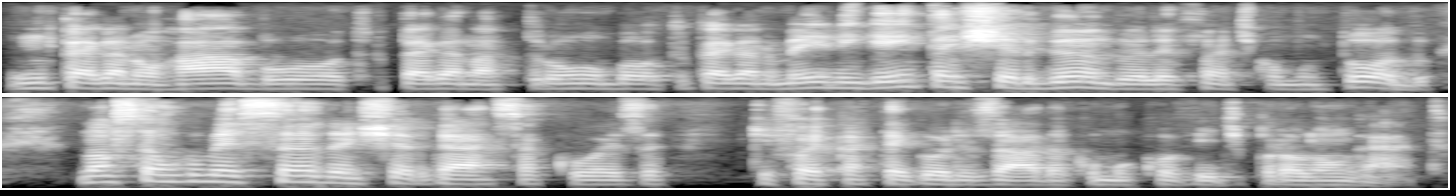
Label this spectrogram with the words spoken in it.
Um pega no rabo, outro pega na tromba, outro pega no meio, ninguém está enxergando o elefante como um todo. Nós estamos começando a enxergar essa coisa que foi categorizada como Covid prolongado.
